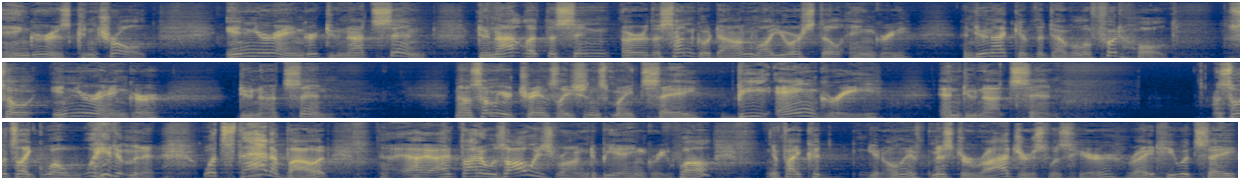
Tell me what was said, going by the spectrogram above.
Anger is controlled. In your anger, do not sin. Do not let the sin or the sun go down while you are still angry, and do not give the devil a foothold. So, in your anger, do not sin. Now, some of your translations might say, be angry and do not sin. So it's like, well, wait a minute. What's that about? I, I, thought it was always wrong to be angry. Well, if I could, you know, if Mr. Rogers was here, right, he would say,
